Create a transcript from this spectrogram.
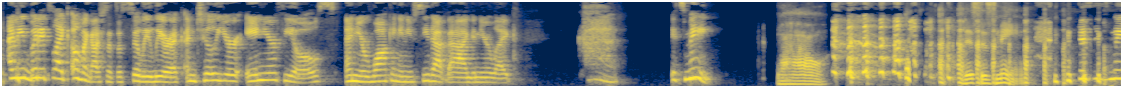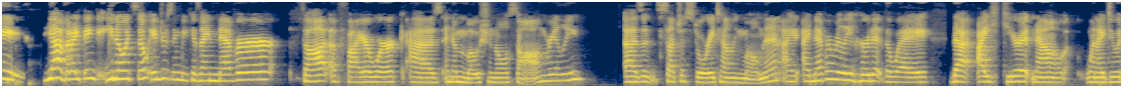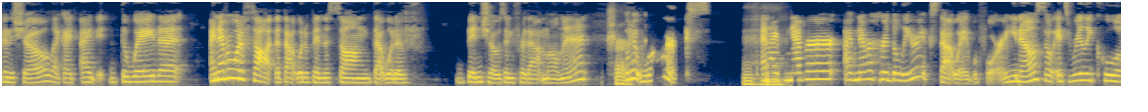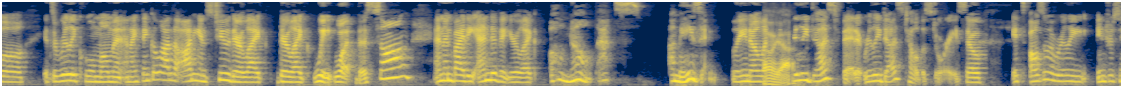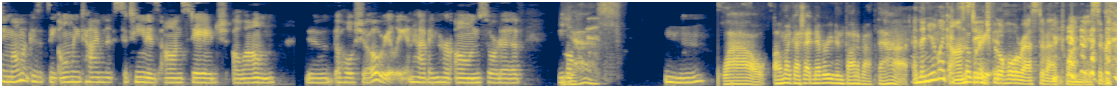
I mean, but it's like, oh my gosh, that's a silly lyric until you're in your feels and you're walking and you see that bag and you're like, God, it's me. Wow. this is me. this is me. Yeah, but I think, you know, it's so interesting because I never thought of Firework as an emotional song, really, as a, such a storytelling moment. I, I never really heard it the way that I hear it now when I do it in the show. Like, I, I the way that I never would have thought that that would have been the song that would have been chosen for that moment, Sure. but it works Mhm. and I've never I've never heard the lyrics that way before, you know? So it's really cool it's a really cool moment. And I think a lot of the audience too, they're like, they're like, wait, what, this song? And then by the end of it, you're like, oh no, that's amazing. You know, like Oh, yeah. it really does fit. It really does tell the story. So it's also a really interesting moment because it's the only time that Satine is on stage alone through the whole show, really, and having her own sort of. Yes. Hmm Wow. Oh my gosh, I'd never even thought about that. And then you're like It's on so stage great. for the whole rest of Act One, basically.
